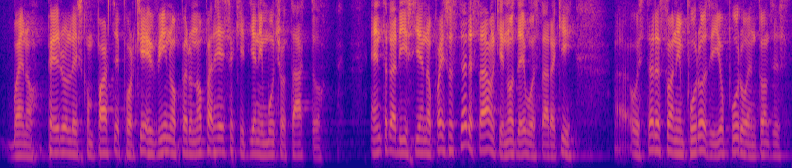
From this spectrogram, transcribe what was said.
Bueno, Pedro les comparte por qué vino, pero no parece que tiene mucho tacto. Entra diciendo, pues ustedes saben que no debo estar aquí. Ah, ustedes son impuros y yo puro, entonces.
